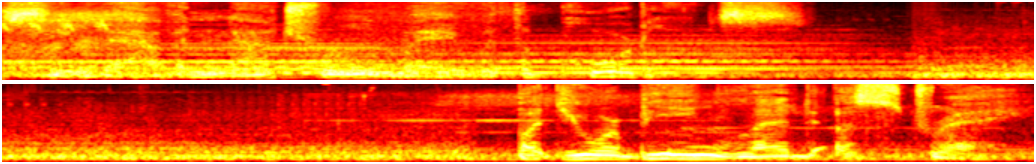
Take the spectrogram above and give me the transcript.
seem to have a natural way with the portals. But you are being led astray.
